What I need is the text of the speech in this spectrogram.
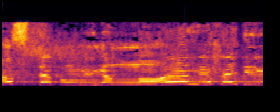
أَصْدَقُ مِنَ اللَّهِ حَدِيثًا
